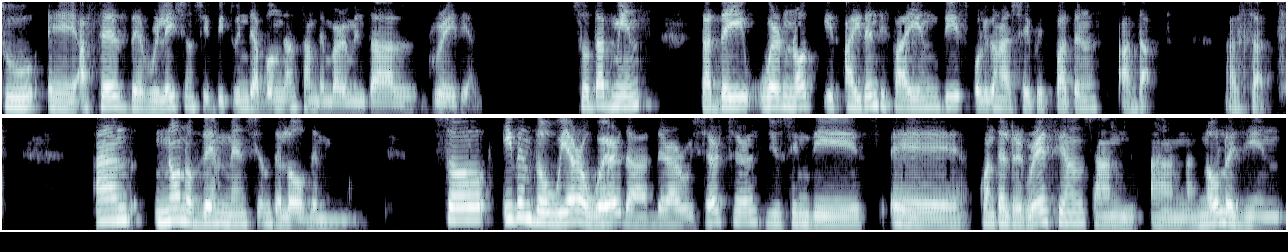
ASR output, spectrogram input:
to uh, assess the relationship between the abundance and the environmental gradient. So that means that they were not identifying these polygonal shaped patterns at that, as such and none of them mentioned the law of the minimum. So even though we are aware that there are researchers using these uh, quantile regressions and, and acknowledging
